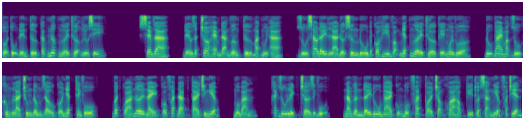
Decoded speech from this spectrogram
hội tụ đến từ các nước người thượng lưu sĩ. Xem ra, đều rất cho hẻm đạn vương tử mặt mũi a dù sao đây là được xưng dubai có hy vọng nhất người thừa kế ngôi vua, dubai mặc dù không là trung đông giàu có nhất thành phố, bất quá nơi này có phát đạt tài chính nghiệp, mua bán, khách du lịch chờ dịch vụ, năm gần đây dubai cũng buộc phát coi trọng khoa học kỹ thuật sản nghiệp phát triển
